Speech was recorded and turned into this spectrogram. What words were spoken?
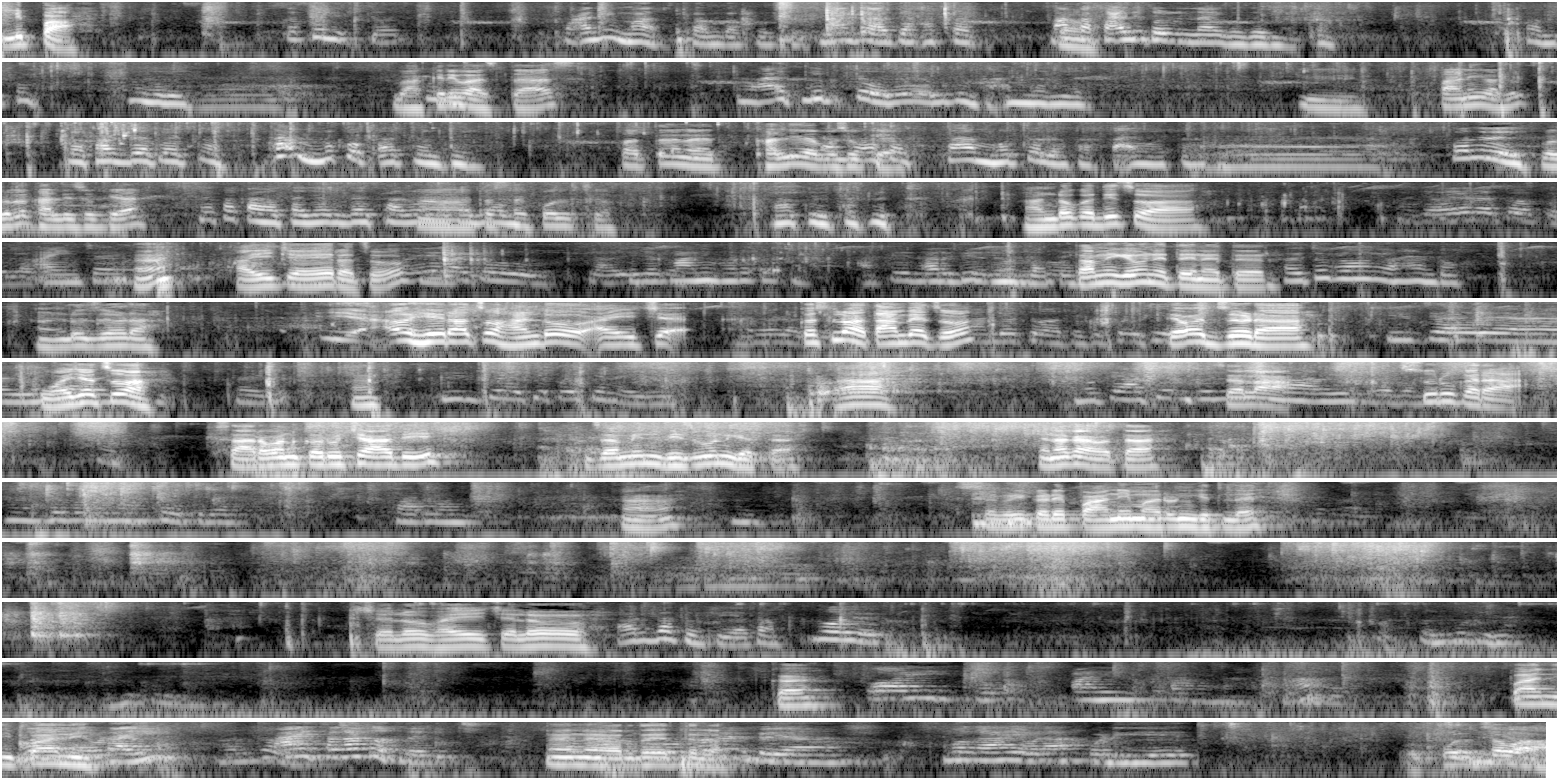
लिपा. कसं निघतं पाणी मार दाखवतो माझ्या आता हातात. माका पाणी तोडून नाही गजर भाकरी वाजतास. वाईट लिपतो रे अजून घाण झालं हम्म. पाणी घालू? थांब नको पाचल ते. पातळ नाही खाली आहे सुक्या. काम होतं का काय होतं? पण रे? बघलं खाली सुक्या. त्याचा काय होता? एकदा हा चालू तसं कोलच भाकरीचं पीठ हांडो कधीच हा हा? आईच्या एराचो तर आम्ही घेऊन येते नाही तर तू घेऊन या हांडो हांडो जडा. या हेराचो हांडो आईच्या कसलो हा तांब्याचो? तेव्हा जड हा. वजाचो हा. हा. चला सुरू करा. सारवण करूच्या आधी जमीन भिजवून घेता. हे ना काय होता? हा. सगळीकडे पाणी मारून घेतलंय. चलो भाई चलो। आता काय? पाणी पाणी नाही नाही अर्धा येत त्याला बघा एवढा. कोलचवा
